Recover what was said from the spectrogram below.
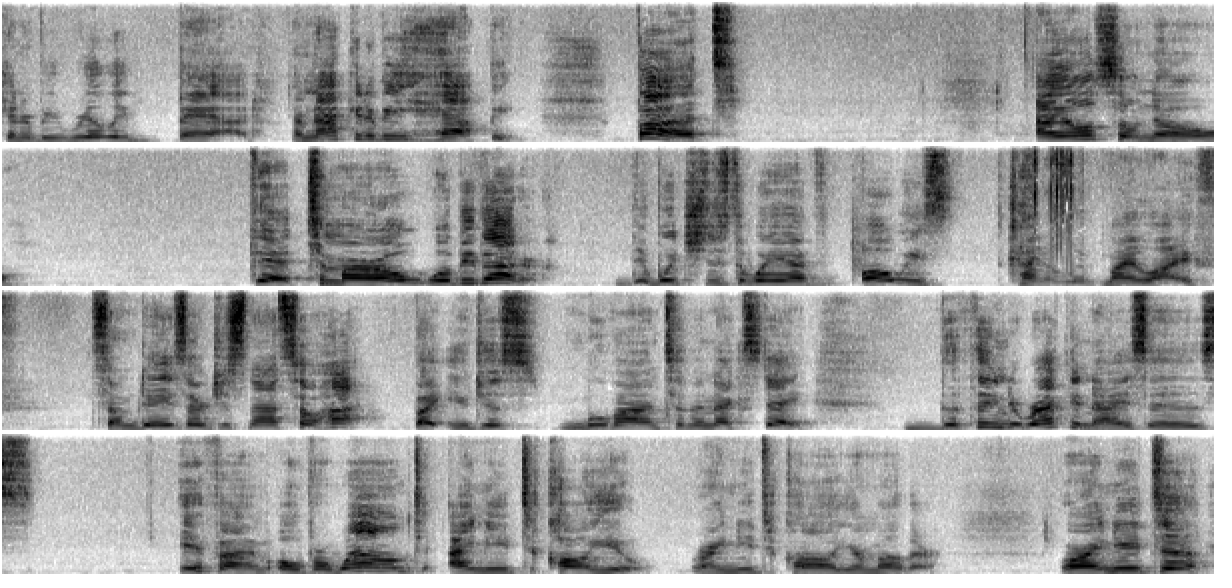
going to be really bad. I'm not going to be happy. But I also know that tomorrow will be better, which is the way I've always kind of lived my life. Some days are just not so hot, but you just move on to the next day. The thing to recognize is if I'm overwhelmed, I need to call you or I need to call your mother or I need to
